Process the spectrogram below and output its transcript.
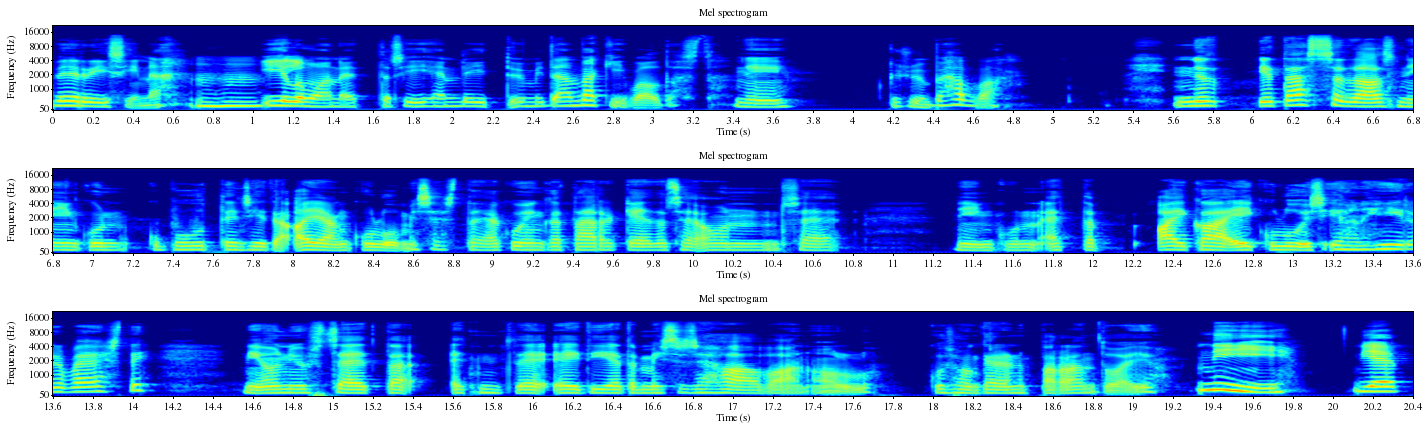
verisinä Mm-hmm. ilman, että siihen liittyy mitään väkivaltaista? Niin. Kysynpähän vaan. No, ja tässä taas, niin kun, kun puhuttiin siitä ajan kulumisesta ja kuinka tärkeää se on se, niin kun, että aikaa ei kuluisi ihan hirveästi, niin on just se, että, että nyt ei, ei tiedä, missä se haava on ollut, kun se on kerännyt parantua jo. Niin, jep,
